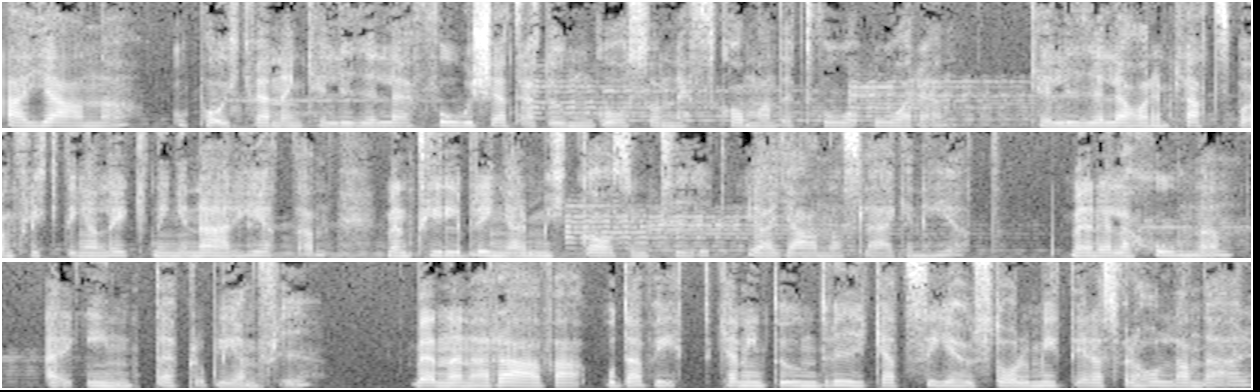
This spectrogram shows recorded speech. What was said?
Ayana och pojkvännen Kelile fortsätter att umgås de nästkommande två åren. Kelile har en plats på en flyktinganläggning i närheten men tillbringar mycket av sin tid i Ayanas lägenhet. Men relationen är inte problemfri. Vännerna Rava och David kan inte undvika att se hur stormigt deras förhållande är.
